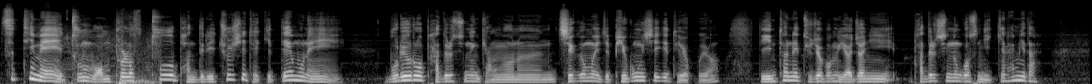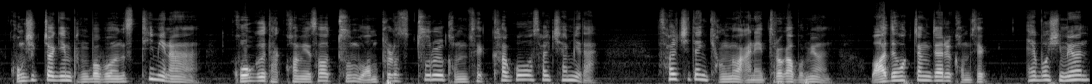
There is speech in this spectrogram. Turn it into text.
스팀에 둠1 플러스 2 번들이 출시됐기 때문에 무료로 받을 수 있는 경로는 지금은 이제 비공식이 되었고요. 인터넷 뒤져보면 여전히 받을 수 있는 곳은 있긴 합니다. 공식적인 방법은 스팀이나 고그닷컴에서 둠 1 플러스 2를 검색하고 설치합니다. 설치된 경로 안에 들어가 보면 와드 확장자를 검색해 보시면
